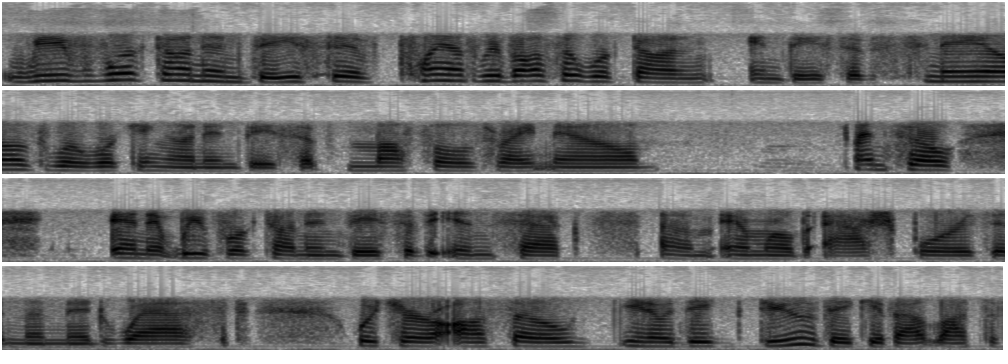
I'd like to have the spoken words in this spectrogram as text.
we've worked on invasive plants. We've also worked on invasive snails. We're working on invasive mussels right now. And so, and it, we've worked on invasive insects, um, emerald ash borers in the Midwest, which are also, you know, they do, they give out lots of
